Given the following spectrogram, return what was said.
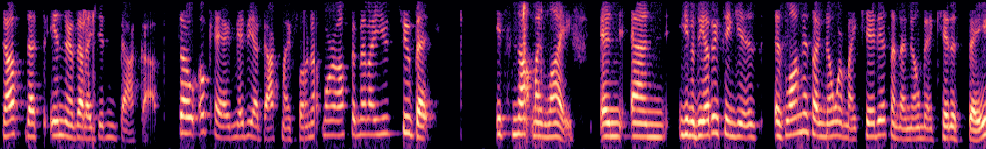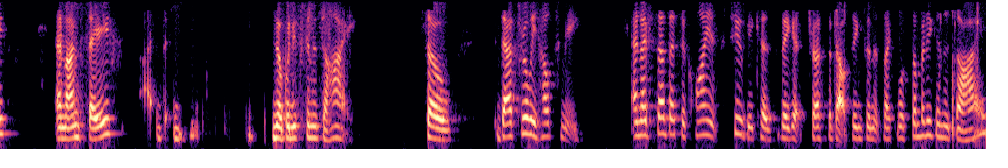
stuff that's in there that I didn't back up. So, okay, maybe I back my phone up more often than I used to, but it's not my life. And and you know the other thing is as long as I know where my kid is and I know my kid is safe and I'm safe, I, nobody's going to die. So that's really helped me. And I've said that to clients too because they get stressed about things and it's like, well, is somebody going to die?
